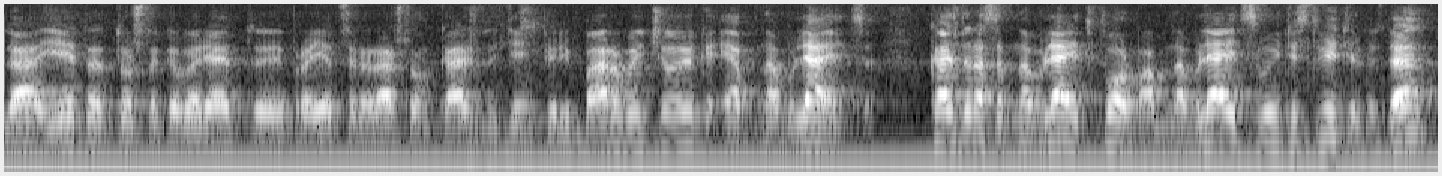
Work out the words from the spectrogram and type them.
да, и это то, что говорят э, про Ецерара, что он каждый день перебарывает человека и обновляется. Каждый раз обновляет форму, обновляет свою действительность, да?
